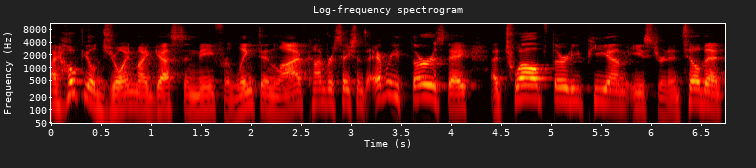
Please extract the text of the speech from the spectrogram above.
I hope you'll join my guests and me for LinkedIn Live conversations every Thursday at 12:30 p.m. Eastern. Until then,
